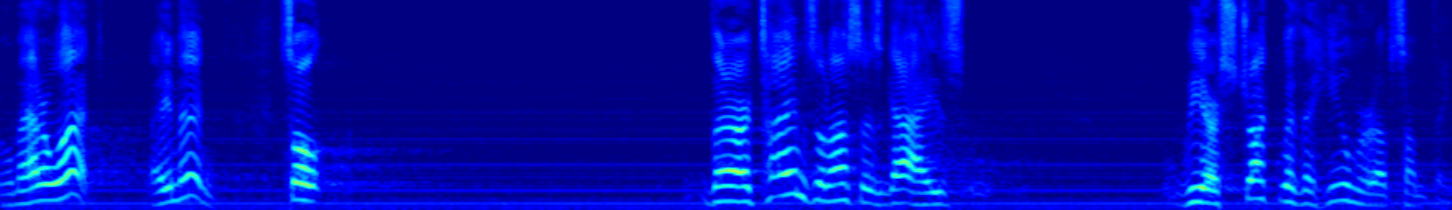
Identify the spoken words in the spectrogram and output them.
No matter what. Amen. So there are times when us as guys we are struck with the humor of something.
